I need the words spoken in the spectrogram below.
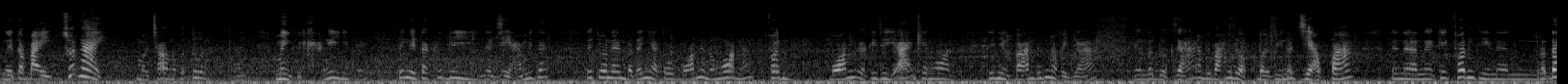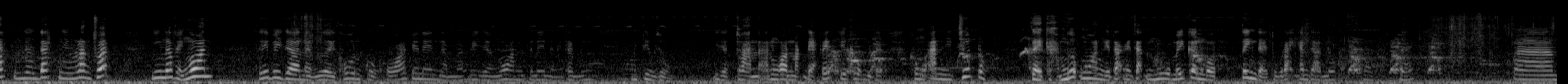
người ta bày suốt ngày mà sao nó vẫn tươi. Đấy. mình phải khả nghi như thế. Thế người ta cứ đi là rẻ mới rách. Thế cho nên vào đấy nhà tôi bón thì nó ngon lắm, phân, bón là cái gì ai cũng khen ngon. Thế nhưng bán đúng là phải giá, nên nó được giá mới bán được, bởi vì nó dẻo quá nên là cái phân thì nó đắt nó đắt nhưng năng suất nhưng nó phải ngon. Thế bây giờ là người khôn cổ khó cho nên là bây giờ ngon cho nên là người ta mới, mới tiêu dùng. Bây giờ toàn là ăn ngon mặc đẹp hết chứ không người ta không ăn như trước đâu. Kể cả mướp ngon người ta người dặn mua mấy cân bột tinh để tủ lạnh ăn dần đâu đấy. Và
